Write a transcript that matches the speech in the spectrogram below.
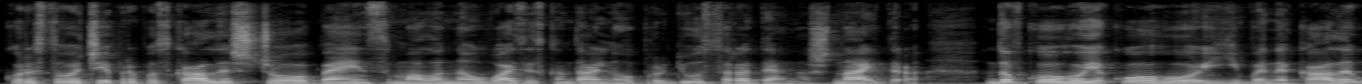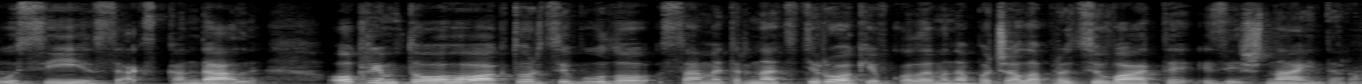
Користувачі припускали, що Бейнс мала на увазі скандального продюсера Дена Шнайдера, довкола якого й виникали усі секс-скандали. Окрім того, акторці було саме 13 років, коли вона почала працювати зі Шнайдером.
